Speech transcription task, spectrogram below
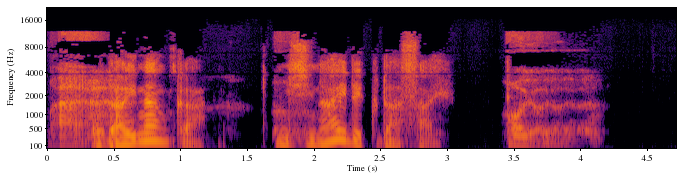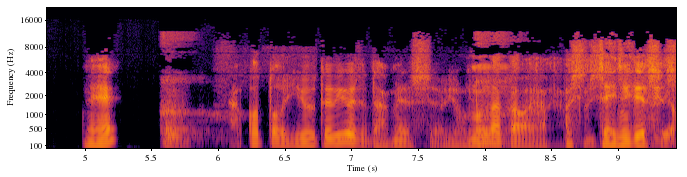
はいお題なんかにしないでください。おいおいおい。ね？うん。なことを言うてるようじゃダメですよ。世の中はやっぱし銭ですよ。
